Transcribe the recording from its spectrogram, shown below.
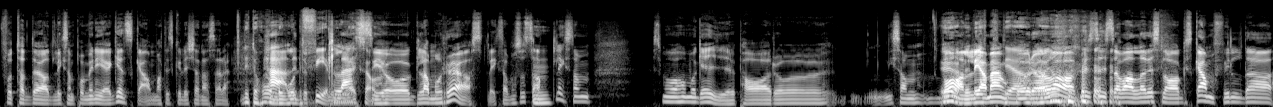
för att ta död liksom på min egen skam. Att det skulle kännas så här Lite Hollywoodfilm classy liksom. och glamoröst liksom. Och så satt Mm. liksom små homogay-par och liksom vanliga Överviktiga, människor. Och, ja. precis av alla de slag. Skamfyllda,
